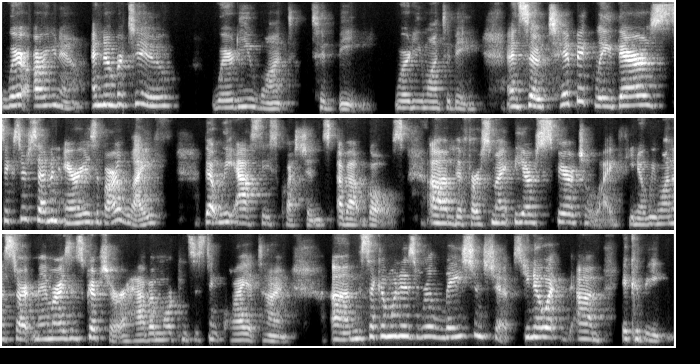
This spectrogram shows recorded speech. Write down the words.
Where are you now? And number two, where do you want to be? Where do you want to be? And so typically there's six or seven areas of our life that we ask these questions about goals. Um, the first might be our spiritual life. You know, we want to start memorizing scripture or have a more consistent quiet time. Um, the second one is relationships. You know what? Um, it could be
